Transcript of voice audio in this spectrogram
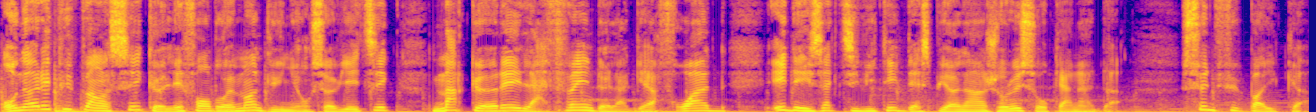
On aurait pu penser que l'effondrement de l'Union soviétique marquerait la fin de la guerre froide et des activités d'espionnage russe au Canada. Ce ne fut pas le cas.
